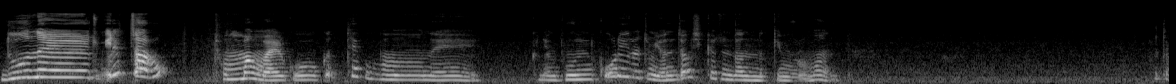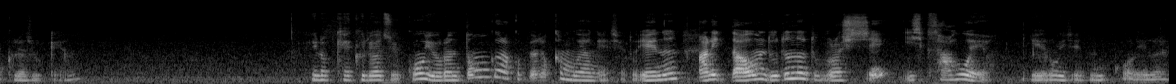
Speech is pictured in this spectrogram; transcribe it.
눈을 좀 일자로 점막 말고 끝에 부분에 그냥 눈 꼬리를 좀 연장시켜준다는 느낌으로만 살짝 그려줄게요. 이렇게 그려주고 이런 동그랗고 뾰족한 모양의 섀도우. 얘는 아리따움 누드누드 브러쉬 24호예요. 얘로 이제 눈꼬리를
